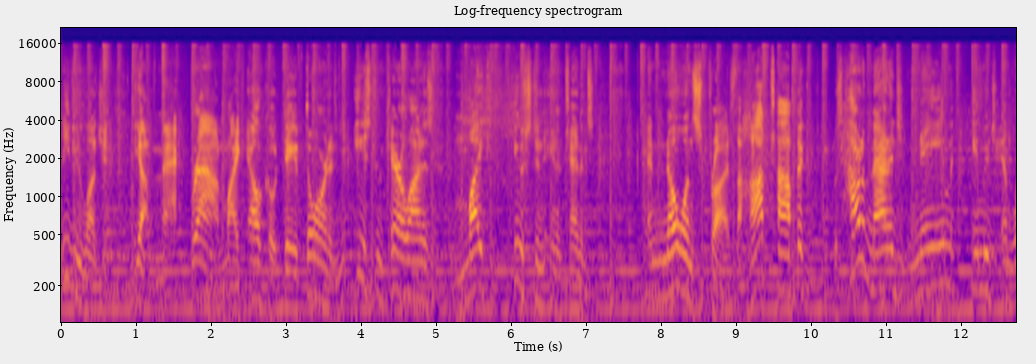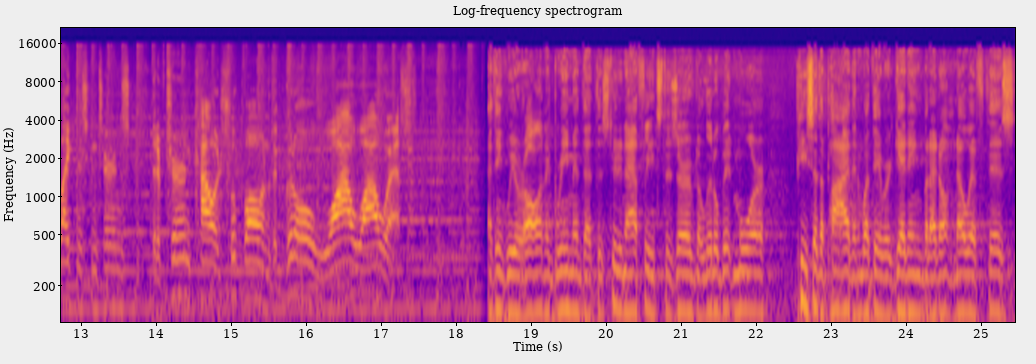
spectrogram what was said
Preview Luncheon. You got Mack Brown, Mike Elko, Dave Doeren, and Eastern Carolina's Mike Houston in attendance. And no one's surprised. The hot topic was how to manage name, image, and likeness concerns that have turned college football into the good old wild, wild west. I think we were all in agreement that the student athletes deserved a little bit more piece of the pie than what they were getting, but I don't know if this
